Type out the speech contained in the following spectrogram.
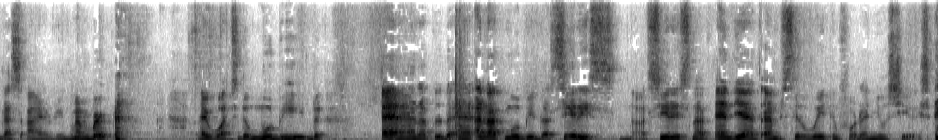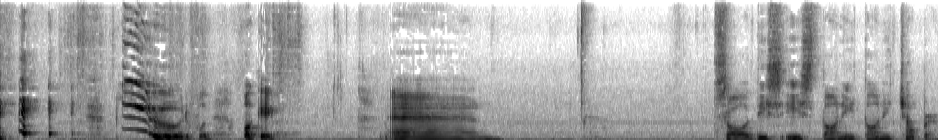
That's I remember. I watched the movie, the, and up to the end, uh, not movie, the series. No, series not end yet. I'm still waiting for the new series. Beautiful. Okay. And so this is Tony Tony Chopper,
